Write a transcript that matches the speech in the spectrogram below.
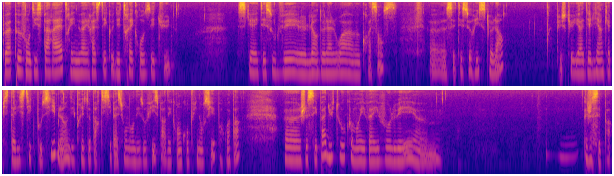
peu à peu vont disparaître et il ne va y rester que des très grosses études, ce qui a été soulevé euh, lors de la loi croissance, c'était ce risque-là, puisqu'il y a des liens capitalistiques possibles, hein, des prises de participation dans des offices par des grands groupes financiers, pourquoi pas. je ne sais pas du tout comment il va évoluer. Je sais pas.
